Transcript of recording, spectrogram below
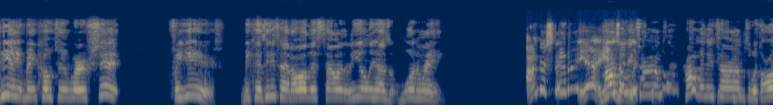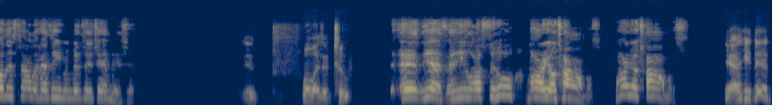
he ain't been coaching worth shit for years because he's had all this talent and he only has one ring. I understand that. Yeah, he How many times? How many times with all this talent has he even been to the championship? what was it, two? And yes, and he lost to who? Mario Thomas. Mario Thomas. Yeah, he did.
